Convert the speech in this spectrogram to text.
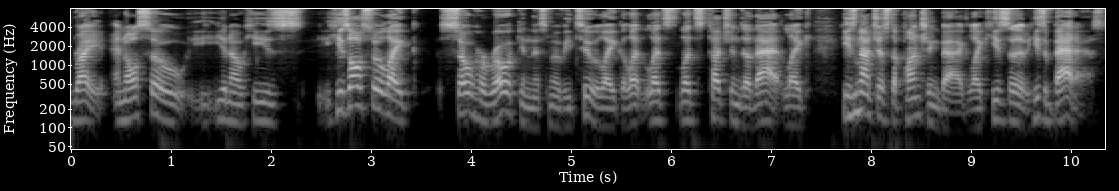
Right. And also, you know, he's he's also like so heroic in this movie too. Like let let's let's touch into that. Like he's Mhm. not just a punching bag. Like he's a he's a badass.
